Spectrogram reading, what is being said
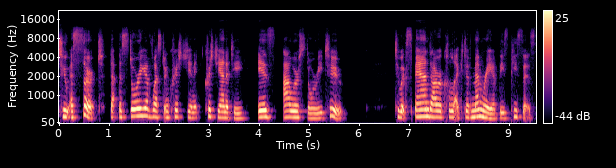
to assert that the story of Western Christian, Christianity is our story too, to expand our collective memory of these pieces,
